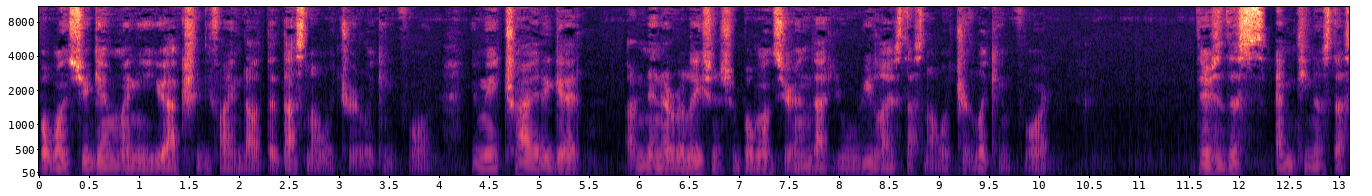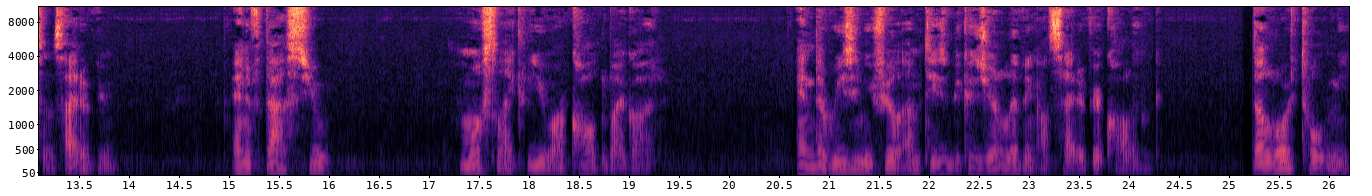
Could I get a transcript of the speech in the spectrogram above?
but once you get money, you actually find out that that's not what you're looking for. You may try to get in a relationship, but once you're in that, you realize that's not what you're looking for. There's this emptiness that's inside of you. And if that's you, most likely you are called by God. And the reason you feel empty is because you're living outside of your calling. The Lord told me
